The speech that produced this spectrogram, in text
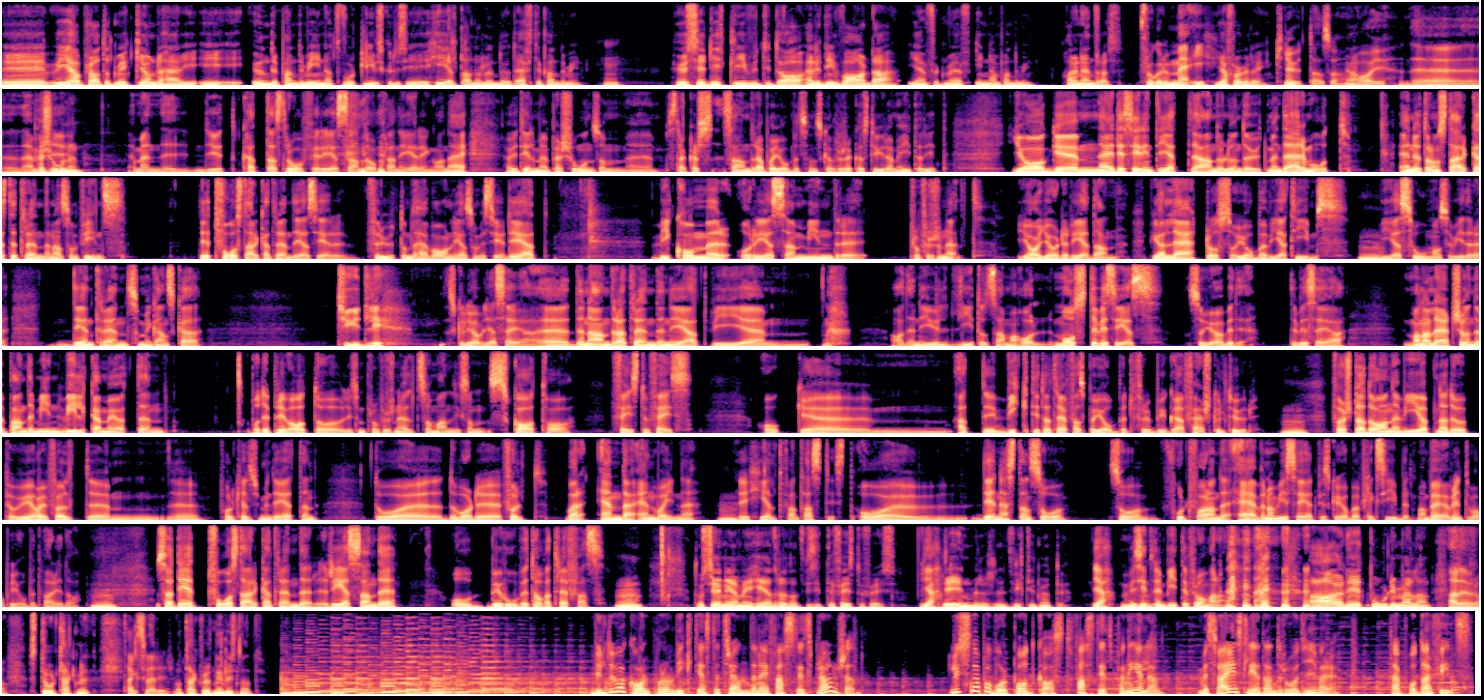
eh, vi har pratat mycket om det här i, i, under pandemin, att vårt liv skulle se helt annorlunda ut efter pandemin. Mm. Hur ser ditt liv ut idag, eller din vardag jämfört med innan pandemin? Har den ändrats? Frågar du mig? Jag frågar dig. Knut alltså? Ja. Oj. Eh, nej, Personen. Det, ja, men, eh, det är ju ett katastrof i resande och planering. Och nej, jag har ju till och med en person som eh, stackars Sandra på jobbet som ska försöka styra mig hit och dit. Jag, eh, nej det ser inte jätteannorlunda ut. Men däremot, en av de starkaste trenderna som finns. Det är två starka trender jag ser, förutom det här vanliga som vi ser. Det är att vi kommer att resa mindre professionellt. Jag gör det redan. Vi har lärt oss att jobba via Teams, Mm. via Zoom och så vidare. Det är en trend som är ganska tydlig, skulle jag vilja säga. Eh, Den andra trenden är att vi, eh, ja den är ju lite åt samma håll. Måste vi ses så gör vi det. Det vill säga, man har lärt sig under pandemin vilka möten både privat och liksom professionellt som man liksom ska ta face to face. Och eh, att det är viktigt att träffas på jobbet för att bygga affärskultur. Mm. Första dagen när vi öppnade upp, och vi har ju följt eh, eh, Folkhälsomyndigheten, då, eh, då var det fullt. Varenda en var inne. Mm. Det är helt fantastiskt. Och eh, det är nästan så, så fortfarande, även om vi säger att vi ska jobba flexibelt. Man behöver inte vara på jobbet varje dag. Mm. Så att det är två starka trender. Resande och behovet av att träffas. Mm. Då känner jag mig hedrad att vi sitter face to face. Ja, Det är ett viktigt möte. ja men vi sitter en bit ifrån varandra. Ja, det är ett bord emellan. Ja, det är bra. Stort tack nu Tack Sverrir. och tack för att ni har lyssnat. Vill du ha koll på de viktigaste trenderna i fastighetsbranschen? Lyssna på vår podcast Fastighetspanelen med Sveriges ledande rådgivare, där poddar finns.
